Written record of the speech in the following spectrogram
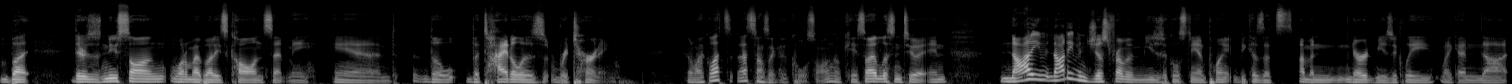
but there's this new song one of my buddies Colin sent me, and the the title is "Returning." And I'm like, well, that sounds like a cool song. Okay, so I listened to it, and not even not even just from a musical standpoint because that's I'm a nerd musically. Like I'm not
